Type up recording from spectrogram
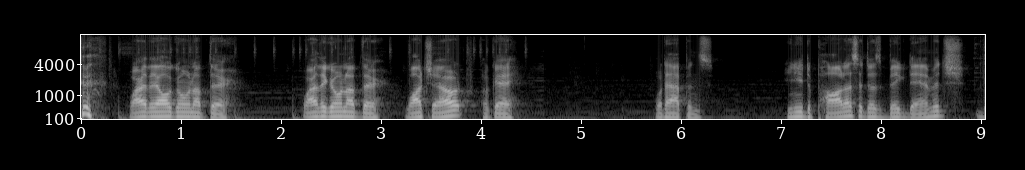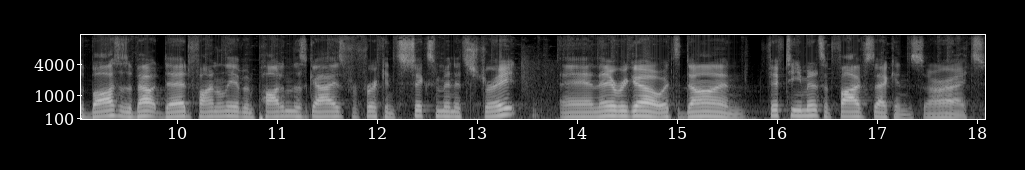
Why are they all going up there? Why are they going up there? Watch out. Okay. What happens? You need to pot us. It does big damage. The boss is about dead. Finally, I've been potting this guys for freaking six minutes straight. And there we go. It's done. 15 minutes and 5 seconds. All right.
